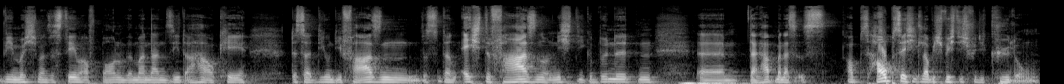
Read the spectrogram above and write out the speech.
wie möchte ich mein System aufbauen? Und wenn man dann sieht, aha, okay, das hat die und die Phasen, das sind dann echte Phasen und nicht die gebündelten, ähm, dann hat man das ist hau hauptsächlich, glaube ich, wichtig für die Kühlung,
